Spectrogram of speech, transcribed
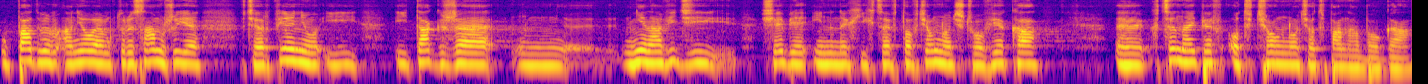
upadłym aniołem, który sam żyje w cierpieniu i, i także mm, nienawidzi siebie, innych i chce w to wciągnąć człowieka, y, chce najpierw odciągnąć od Pana Boga.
